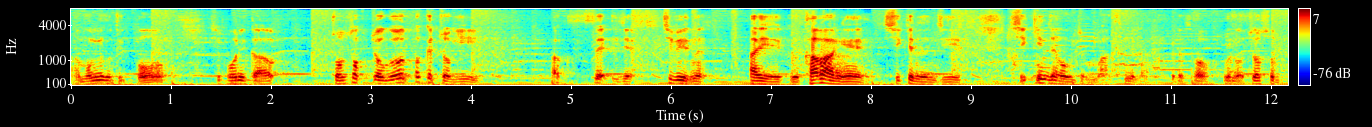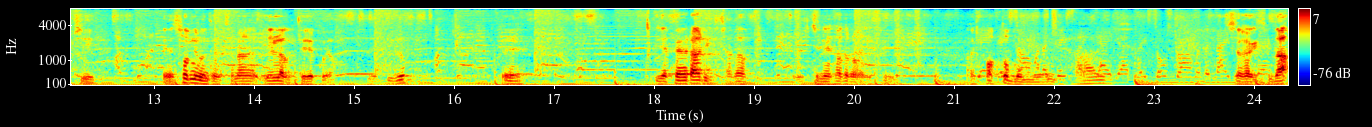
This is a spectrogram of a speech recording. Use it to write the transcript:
아, 먹는 것도 있고 지금 보니까 조석 쪽은 어깨 쪽이 박세 이제 집에 있는 아예 그 가방에 씻겼는지 씻긴 자국이 좀 많습니다. 그래서 그건 어쩔 수 없이 예, 손님한테 전화 연락을 드렸고요. 예, 지금 예, 이제 페라리 작업 진행하도록 하겠습니다. 아, 밥도 못 먹는데 아, 시작하겠습니다.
